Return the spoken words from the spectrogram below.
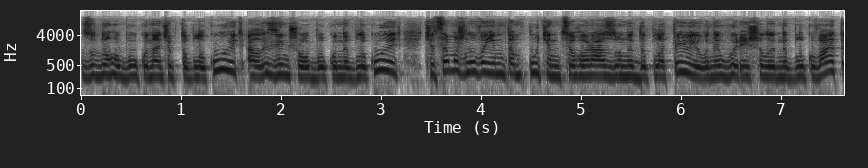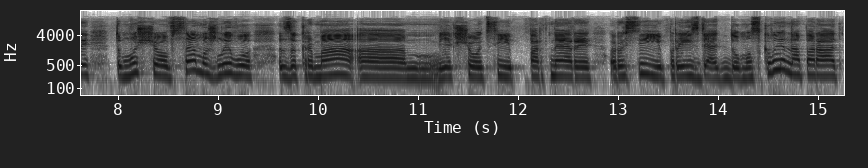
з одного боку, начебто, блокують, але з іншого боку не блокують. Чи це можливо їм там Путін цього разу не доплатив і вони вирішили не блокувати, тому що все можливо, зокрема, а, якщо ці партнери Росії приїздять до Москви на парад,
